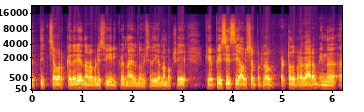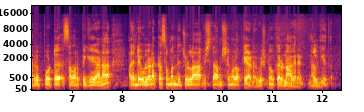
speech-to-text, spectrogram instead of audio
എത്തിച്ചവർക്കെതിരെ നടപടി സ്വീകരിക്കുമെന്നായിരുന്നു വിശദീകരണം. പക്ഷേ കെ പി സി സി ആവശ്യപ്പെട്ട പെട്ടത് പ്രകാരം ഇന്ന് റിപ്പോർട്ട് സമർപ്പിക്കുകയാണ്. അതിന്റെ ഉള്ളടക്കം സംബന്ധിച്ചുള്ള വിശദാംശങ്ങളൊക്കെയാണ് വിഷ്ണു കരുണാകരൻ നൽകിയത്.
